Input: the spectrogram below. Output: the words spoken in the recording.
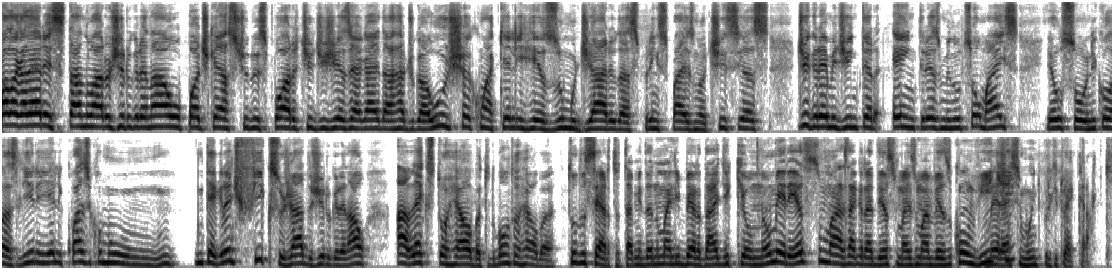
Fala galera, está no ar o Giro Grenal, o podcast do esporte de GZH e da Rádio Gaúcha, com aquele resumo diário das principais notícias de Grêmio de Inter em 3 minutos ou mais. Eu sou o Nicolas Lira e ele quase como um integrante fixo já do Giro Grenal, Alex Torrealba. Tudo bom, Torrealba? Tudo certo, tá me dando uma liberdade que eu não mereço, mas agradeço mais uma vez o convite. Merece muito porque tu é craque.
